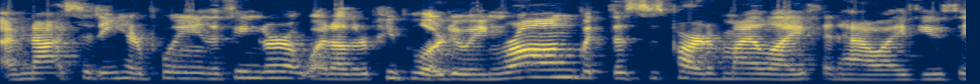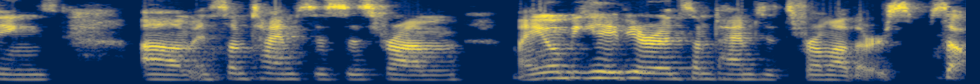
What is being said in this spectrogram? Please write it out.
I'm not sitting here pointing the finger at what other people are doing wrong, but this is part of my life and how I view things. Um, and sometimes this is from my own behavior and sometimes it's from others. So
